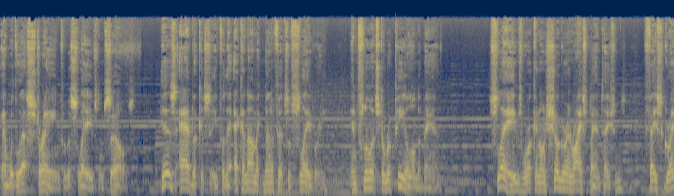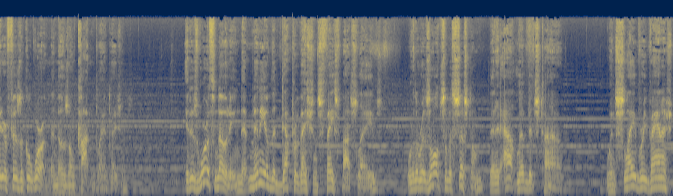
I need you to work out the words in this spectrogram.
and with less strain for the slaves themselves. His advocacy for the economic benefits of slavery influenced a repeal on the ban. Slaves working on sugar and rice plantations faced greater physical work than those on cotton plantations. It is worth noting that many of the deprivations faced by slaves were the results of a system that had outlived its time. When slavery vanished,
